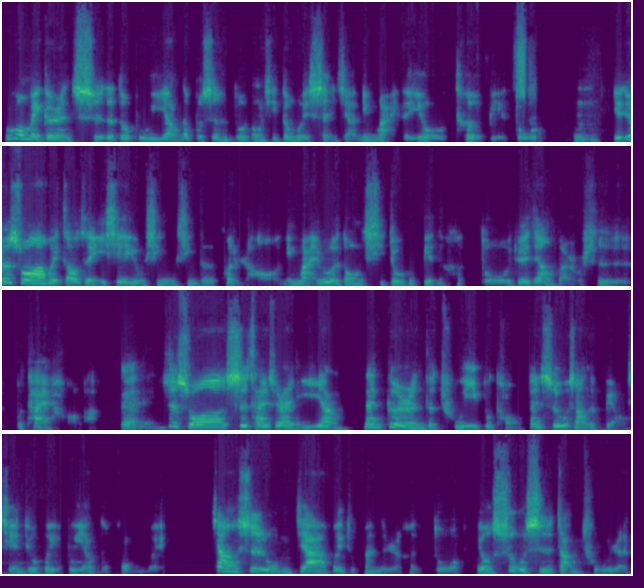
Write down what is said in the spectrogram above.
如果每个人吃的都不一样，那不是很多东西都会剩下，你买的又特别多。嗯，也就是说啊，会造成一些有形无形的困扰。你买入的东西就会变得很多。我觉得这样反而是不太好啦。对，是说食材虽然一样，但个人的厨艺不同，但食物上的表现就会有不一样的风味。像是我们家会煮饭的人很多，有素食掌厨人，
